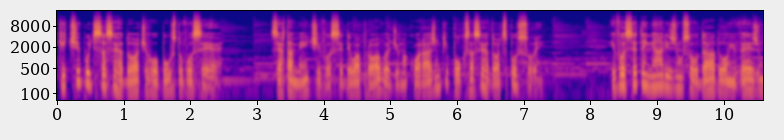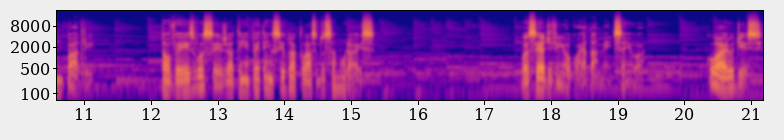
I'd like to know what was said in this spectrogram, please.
Que tipo de sacerdote robusto você é? Certamente você deu a prova de uma coragem que poucos sacerdotes possuem. E você tem ares de um soldado ao invés de um padre. Talvez você já tenha pertencido à classe dos samurais. Você adivinhou corretamente, senhor. Coairo disse.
